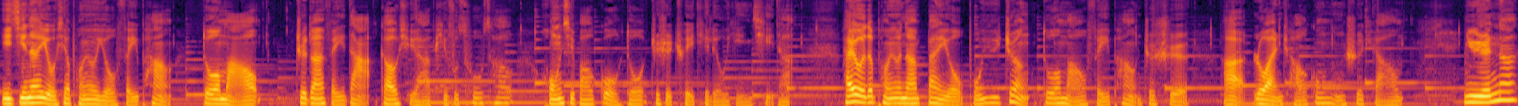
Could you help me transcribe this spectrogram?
以及呢，有些朋友有肥胖、多毛、肢端肥大、高血压、皮肤粗糙、红细胞过多，这是垂体瘤引起的。还有的朋友呢，伴有不育症、多毛、肥胖，这是啊卵巢功能失调。女人呢，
